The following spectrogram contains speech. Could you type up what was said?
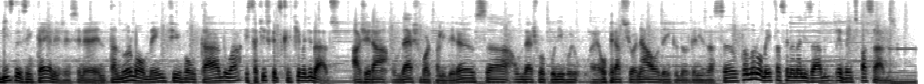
Business Intelligence né, está normalmente voltado à estatística descritiva de dados, a gerar um dashboard para liderança, um dashboard para o nível é, operacional dentro da organização. Então, normalmente está sendo analisado eventos passados.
